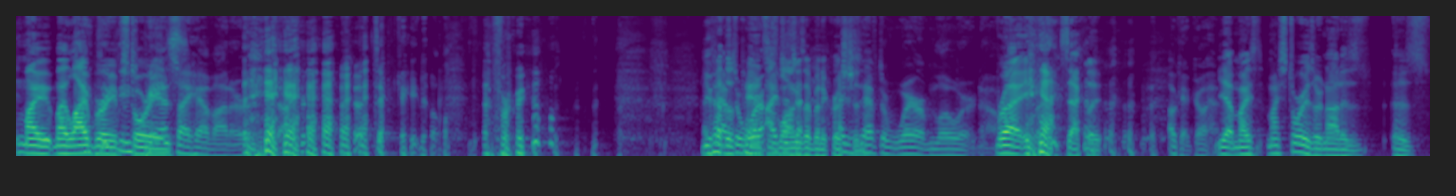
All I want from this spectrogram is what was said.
my my I library of stories pants I have on are a decade old. for real. You had those pants wear- as I long ha- as I've been a I Christian. I just have to wear them lower now. Right? Yeah, exactly. Okay, go ahead. Yeah, my my stories are not as as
